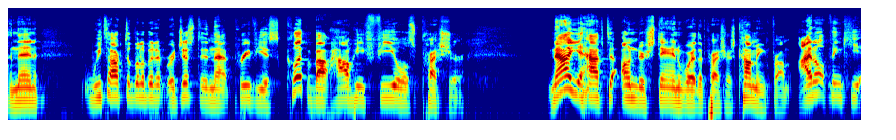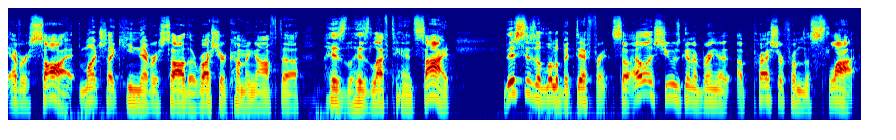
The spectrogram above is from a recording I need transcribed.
And then we talked a little bit, just in that previous clip, about how he feels pressure. Now you have to understand where the pressure is coming from. I don't think he ever saw it, much like he never saw the rusher coming off the his his left hand side. This is a little bit different. So LSU is going to bring a, a pressure from the slot,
